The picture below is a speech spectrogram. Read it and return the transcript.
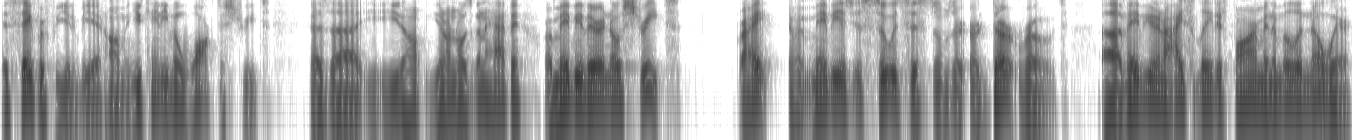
It's safer for you to be at home and you can't even walk the streets because uh, you don't you don't know what's going to happen. Or maybe there are no streets, right? Maybe it's just sewage systems or, or dirt roads. Uh, maybe you're in an isolated farm in the middle of nowhere.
